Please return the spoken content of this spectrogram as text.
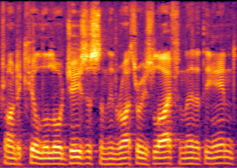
trying to kill the Lord Jesus, and then right through his life, and then at the end,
